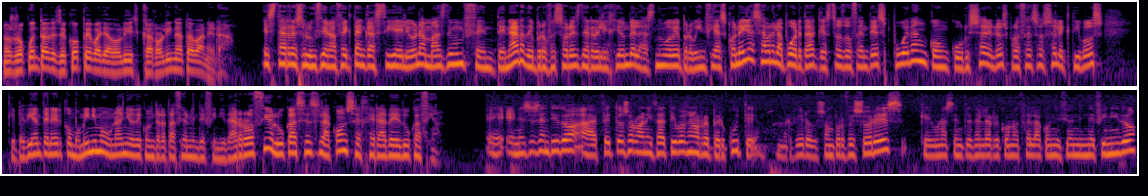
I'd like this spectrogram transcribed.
Nos lo cuenta desde COPE Valladolid Carolina Tabanera. Esta resolución afecta en Castilla y León a más de un centenar de profesores de religión de las nueve provincias. Con ella se abre la puerta a que estos docentes puedan concursar en los procesos selectivos que pedían tener como mínimo un año de contratación indefinida. Rocío Lucas es la consejera de Educación. Eh, en ese sentido, a efectos organizativos no repercute. Me refiero son profesores que una sentencia le reconoce la condición de indefinido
